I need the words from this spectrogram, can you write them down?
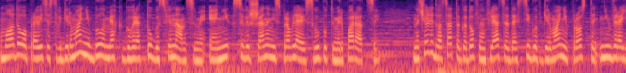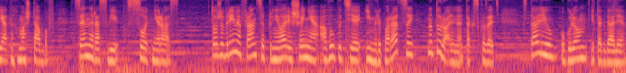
У молодого правительства Германии было, мягко говоря, туго с финансами, и они совершенно не справлялись с выплатами репараций. В начале 20-х годов инфляция достигла в Германии просто невероятных масштабов. Цены росли в сотни раз – то же время Франция приняла решение о выплате им репараций натурально, так сказать, сталью, углем и так далее.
